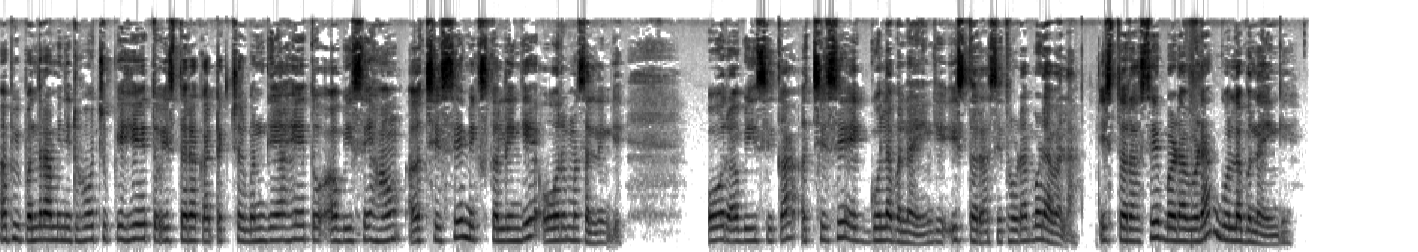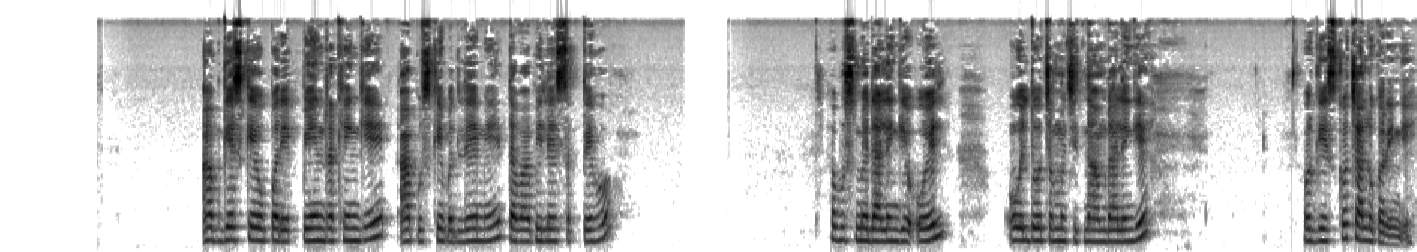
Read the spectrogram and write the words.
अभी पंद्रह मिनट हो चुके हैं तो इस तरह का टेक्सचर बन गया है तो अब इसे हम अच्छे से मिक्स कर लेंगे और मसल लेंगे। और अब इसी का अच्छे से एक गोला बनाएँगे, इस तरह से थोड़ा बड़ा वाला। इस तरह से बड़ा बड़ा गोला बनाएँगे। अब गैस के ऊपर एक पेन रखेंगे। आप उसके बदले में तवा भी ले सकते हो। अब उसमें डालेंगे ऑयल ऑयल दो चम्मच इतना हम डालेंगे और गैस को चालू करेंगे।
